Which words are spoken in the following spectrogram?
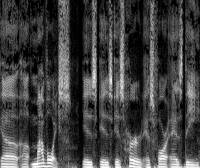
uh, uh, my voice is is is heard as far as the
